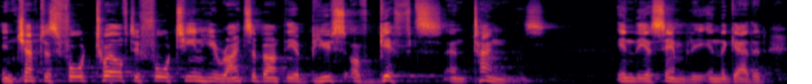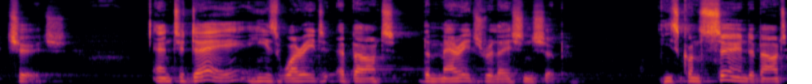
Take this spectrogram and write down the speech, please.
In chapters 4, 12 to 14, he writes about the abuse of gifts and tongues in the assembly, in the gathered church. And today, he's worried about the marriage relationship. He's concerned about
